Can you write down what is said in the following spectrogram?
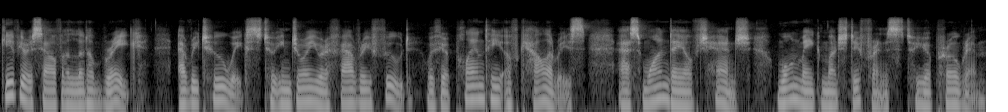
，give yourself a little break。every two weeks to enjoy your favorite food with your plenty of calories, as one day of change won't make much difference to your program.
